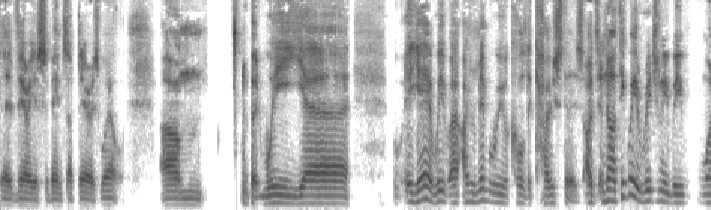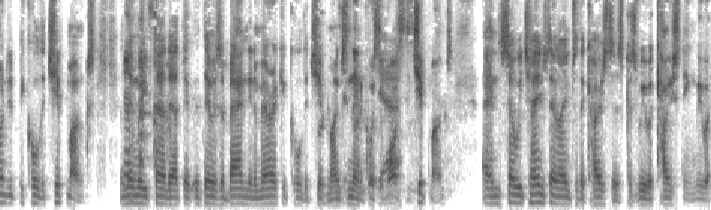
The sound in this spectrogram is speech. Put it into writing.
uh, various events up there as well. Um, but we. Uh, yeah, we. I remember we were called the Coasters. I, no, I think we originally we wanted to be called the Chipmunks, and then we found out that there was a band in America called the Chipmunks, and then of course Yeah. it was the Chipmunks. and so we changed our name to the Coasters because we were coasting. We were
